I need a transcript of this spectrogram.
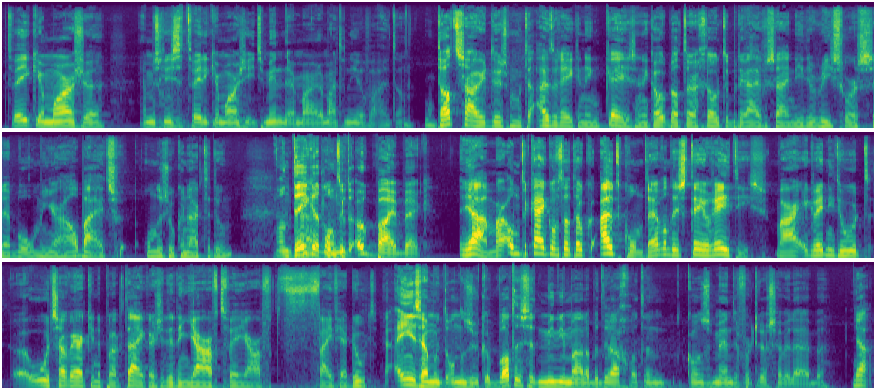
twee keer marge... En misschien is de tweede keer marge iets minder, maar dat maakt er niet heel veel uit dan. Dat zou je dus moeten uitrekenen in case. En ik hoop dat er grote bedrijven zijn die de resources hebben om hier haalbaarheidsonderzoeken naar te doen. Want Decathlon om te- doet ook buyback. Ja, maar om te kijken of dat ook uitkomt, hè, want dit is theoretisch. Maar ik weet niet hoe het, hoe het zou werken in de praktijk als je dit een jaar of twee jaar of vijf jaar doet. Ja, en je zou moeten onderzoeken, wat is het minimale bedrag wat een consument ervoor terug zou willen hebben? Ja.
